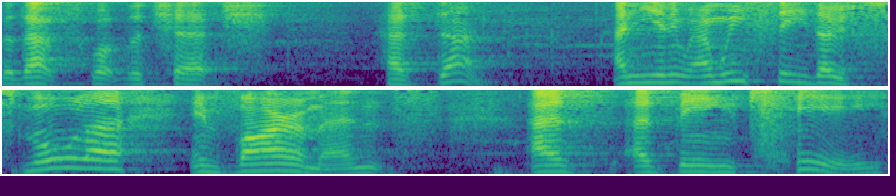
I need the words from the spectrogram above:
but that's what the church has done. And you know, and we see those smaller environments as, as being key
